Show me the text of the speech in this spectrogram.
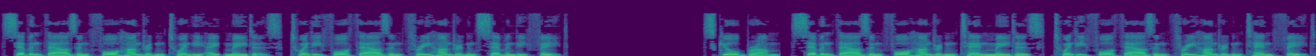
7428 meters 24370 feet. Skilbrum 7410 meters 24310 feet.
